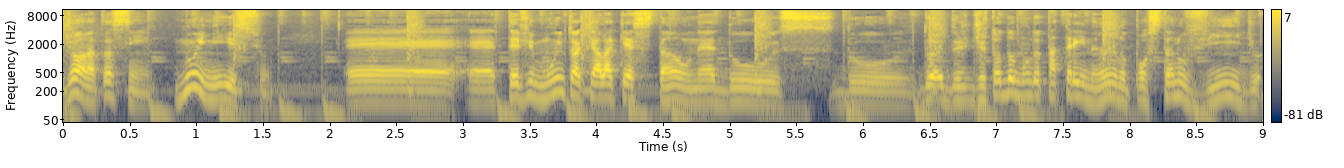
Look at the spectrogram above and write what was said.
Jonathan, assim, no início é, é, teve muito aquela questão né, dos, do, do, de todo mundo tá treinando, postando vídeo,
